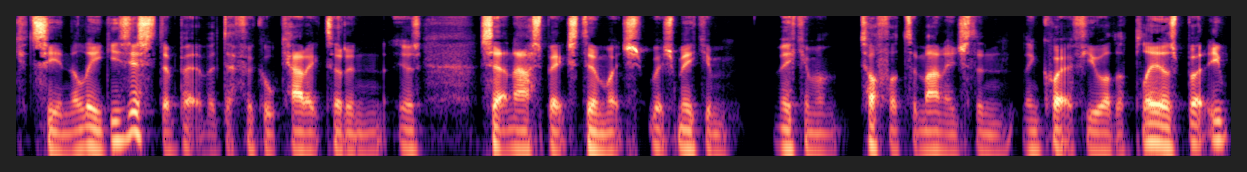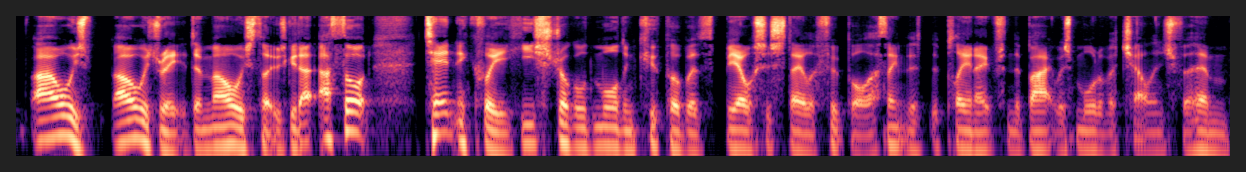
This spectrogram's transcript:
could see in the league. He's just a bit of a difficult character, and there's certain aspects to him which which make him make him tougher to manage than than quite a few other players. But he, I always I always rated him. I always thought he was good. I, I thought technically he struggled more than Cooper with Bielsa's style of football. I think the, the playing out from the back was more of a challenge for him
